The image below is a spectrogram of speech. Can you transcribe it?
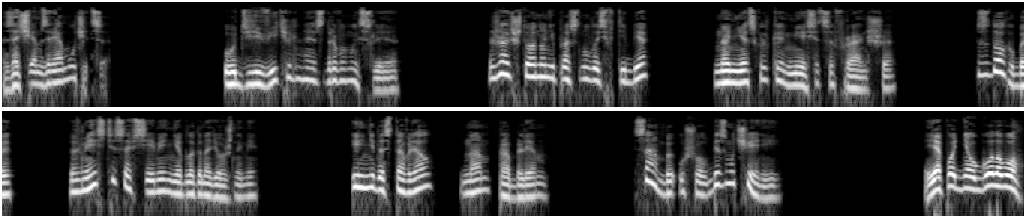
Зачем зря мучиться? Удивительное здравомыслие. Жаль, что оно не проснулось в тебе на несколько месяцев раньше. Сдох бы вместе со всеми неблагонадежными и не доставлял нам проблем. Сам бы ушел без мучений. Я поднял голову,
